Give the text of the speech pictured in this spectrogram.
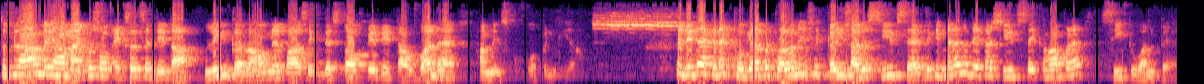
तो फ़िलहाल मैं यहाँ माइक्रोसॉफ्ट एक्सेल से डेटा लिंक कर रहा हूँ। मेरे पास एक डेस्कटॉप पे डेटा वन है हमने इसको ओपन किया। तो डेटा कनेक्ट हो गया बट प्रॉब्लम है इसमें कई सारे सीट्स है। लेकिन मेरा जो डेटा शीट है, कहाँ पर है? सीट वन पे है।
